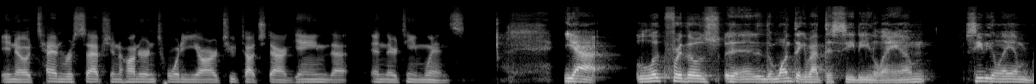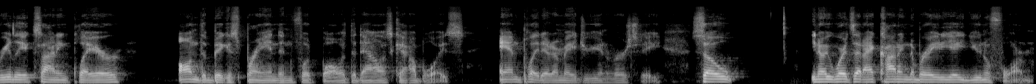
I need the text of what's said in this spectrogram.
you know 10 reception 120 yard two touchdown game that and their team wins yeah look for those uh, the one thing about the CD Lamb CD Lamb really exciting player on the biggest brand in football with the Dallas Cowboys and played at a major university so you know, he wears that iconic number 88 uniform.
